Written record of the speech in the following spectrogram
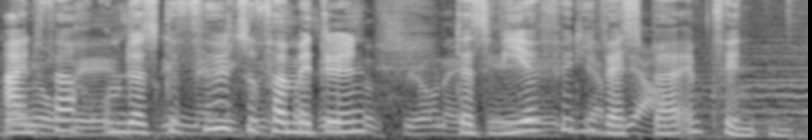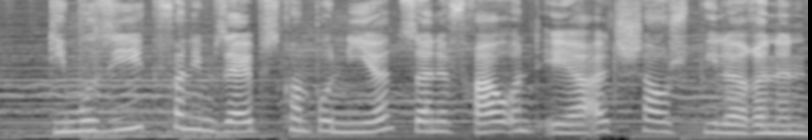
Einfach um das Gefühl zu vermitteln, das wir für die Vespa empfinden. Die Musik von ihm selbst komponiert, seine Frau und er als Schauspielerinnen.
